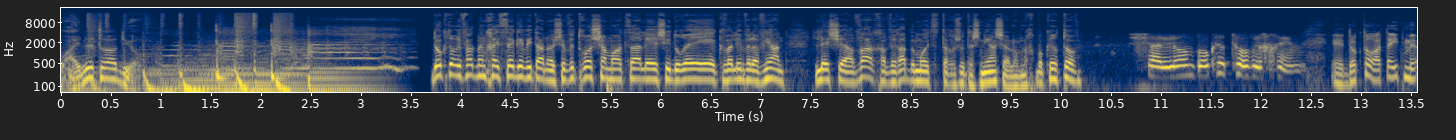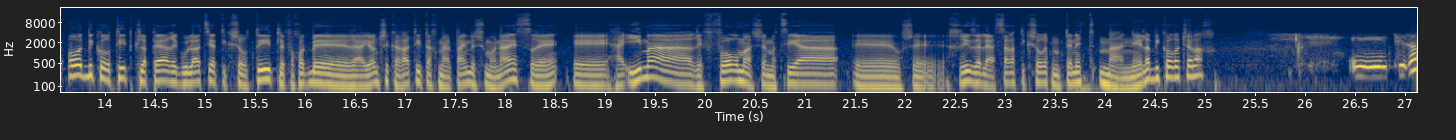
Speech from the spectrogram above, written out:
ויינט רדיו. דוקטור יפעת בן חי שגב איתנו, יושבת ראש המועצה לשידורי כבלים ולוויין לשעבר, חברה במועצת הרשות השנייה, שלום לך, בוקר טוב. שלום, בוקר טוב לכם. אה, דוקטור, את היית מאוד ביקורתית כלפי הרגולציה התקשורתית, לפחות בריאיון שקראתי איתך מ-2018. אה, האם הרפורמה שמציע, אה, או שהכריז עליה שר התקשורת, נותנת מענה לביקורת שלך? תראה,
